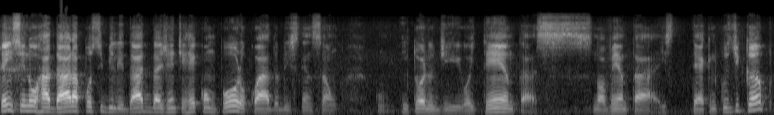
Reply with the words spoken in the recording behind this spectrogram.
Tem-se no radar a possibilidade da gente recompor o quadro de extensão, em torno de 80, 90 técnicos de campo,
